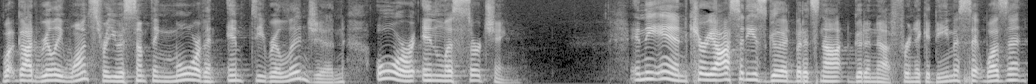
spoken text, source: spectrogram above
What God really wants for you is something more than empty religion or endless searching. In the end, curiosity is good, but it's not good enough. For Nicodemus, it wasn't.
